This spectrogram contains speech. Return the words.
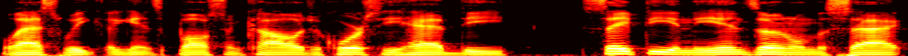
last week against Boston College. Of course, he had the safety in the end zone on the sack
